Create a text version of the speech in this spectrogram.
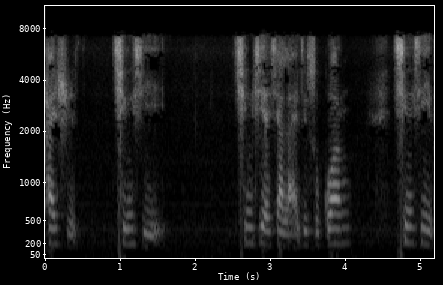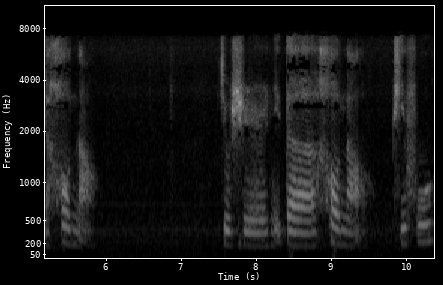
开始清洗、倾泻下来这束光，清洗你的后脑，就是你的后脑皮肤、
